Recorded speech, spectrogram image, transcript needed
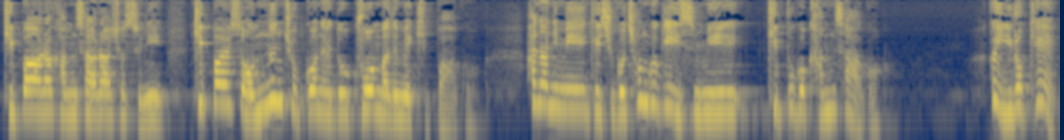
기뻐하라 감사하라 하셨으니 기뻐할 수 없는 조건에도 구원받음에 기뻐하고 하나님이 계시고 천국이 있음이 기쁘고 감사하고 그러니까 이렇게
